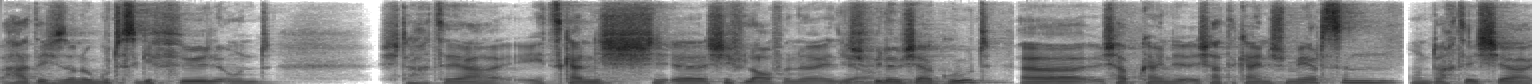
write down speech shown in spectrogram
hatte ich so ein gutes Gefühl und ich dachte, ja, jetzt kann ich äh, schief laufen. Ne? Ich ja. fühle mich ja gut. Äh, ich, keine, ich hatte keine Schmerzen und dachte ich, ja,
